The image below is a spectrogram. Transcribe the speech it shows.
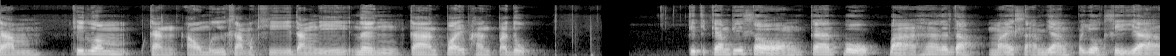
กรรมที่ร่วมกันเอามื้อสามัคคีดังนี้ 1. การปล่อยพันธุ์ปลาดุก กิจกรรมที่ 2 การปลูกป่า 5 ระดับไม้ 3 อย่างประโยชน์ 4 อย่าง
